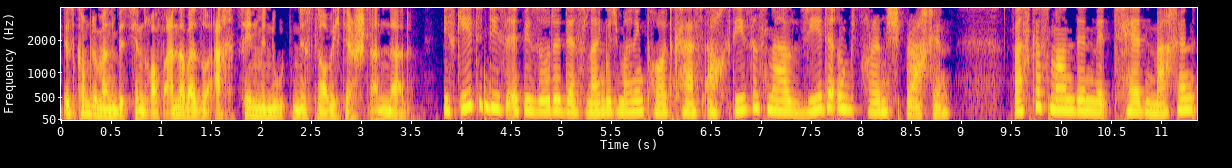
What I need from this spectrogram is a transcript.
Es kommt immer ein bisschen drauf an, aber so 18 Minuten ist, glaube ich, der Standard. Es geht in dieser Episode des Language Mining Podcasts auch dieses Mal wieder um Fremdsprachen. Was kann man denn mit TED machen,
